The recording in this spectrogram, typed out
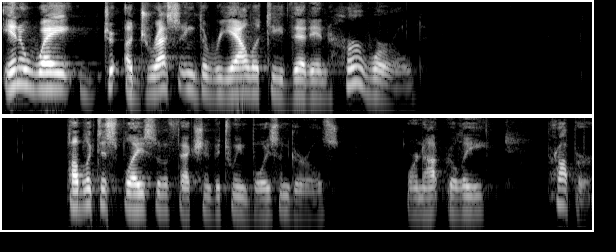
in a way, addressing the reality that in her world, public displays of affection between boys and girls were not really proper?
